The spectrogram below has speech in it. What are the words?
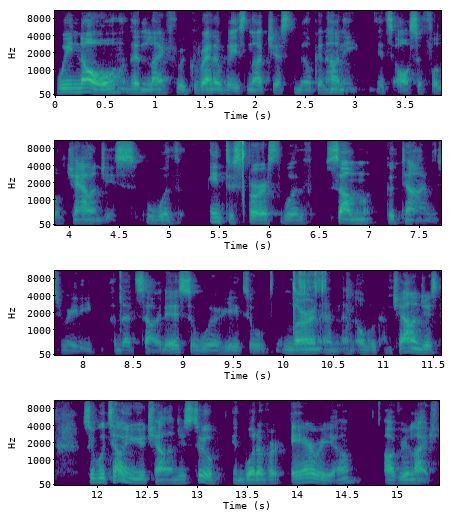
we know that life regrettably is not just milk and honey it's also full of challenges with interspersed with some good times really and that's how it is so we're here to learn and, and overcome challenges so we'll tell you your challenges too in whatever area of your life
